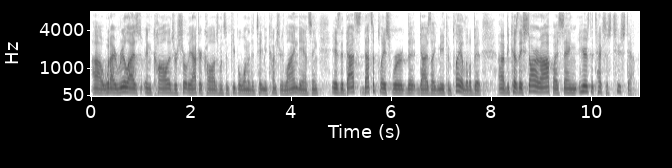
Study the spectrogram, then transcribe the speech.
uh, what I realized in college or shortly after college, when some people wanted to take me country line dancing, is that that's that's a place where the guys like me can play a little bit uh, because they started off by saying, "Here's the Texas two-step,"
